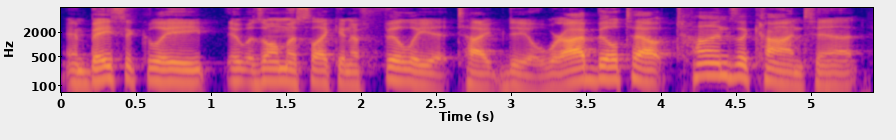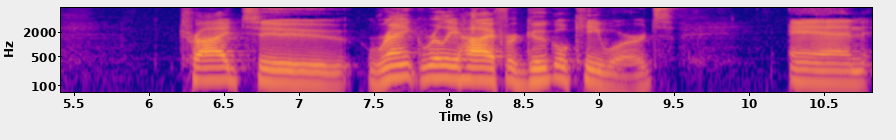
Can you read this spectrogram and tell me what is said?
And basically, it was almost like an affiliate type deal where I built out tons of content, tried to rank really high for Google keywords, and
